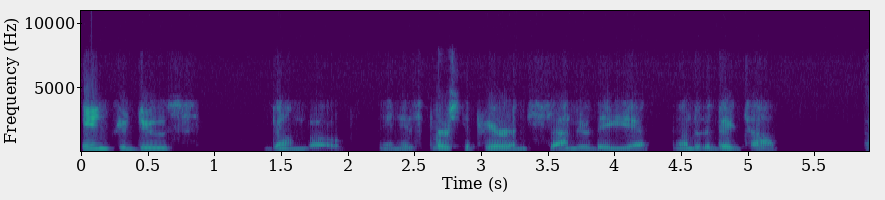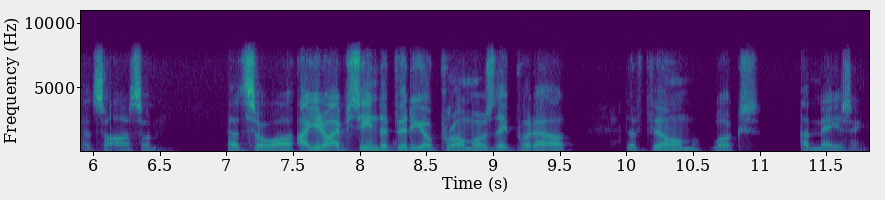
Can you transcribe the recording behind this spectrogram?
introduce Dumbo in his first appearance under the uh, under the big top. That's awesome. That's so awesome. You know, I've seen the video promos they put out. The film looks amazing.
